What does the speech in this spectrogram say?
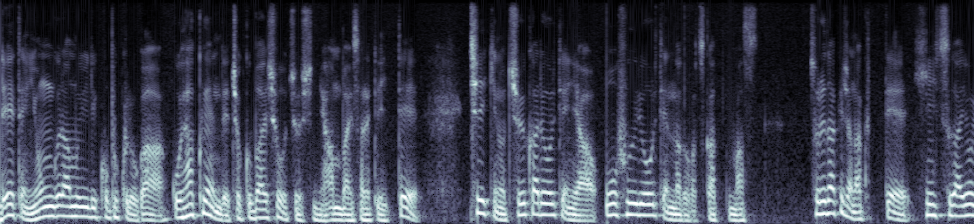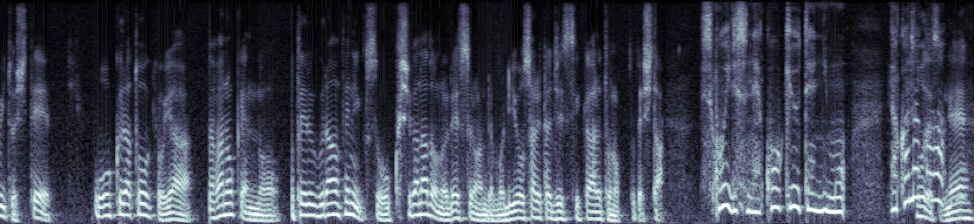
0.4g 入り小袋が500円で直売所を中心に販売されていて地域の中華料理店や欧風料理店などが使っています。それだけじゃなくて品質が良いとして大倉東京や長野県のホテルグランフェニックス奥志賀などのレストランでも利用された実績があるとのことでした。すごいですね。高級店にも。なかなか、ね、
